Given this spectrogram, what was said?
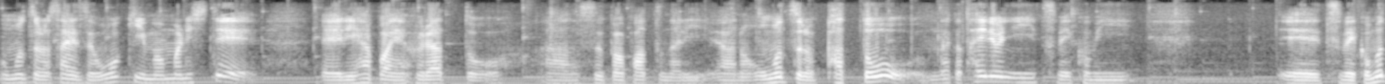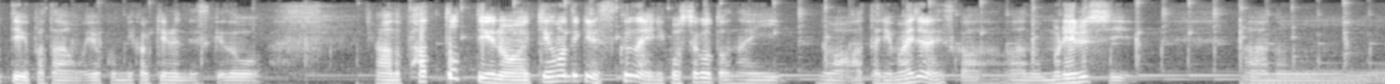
おむつのサイズを大きいまんまにして、えーリハパンやフラット、あのスーパーパッドなり、あの、おむつのパッドをなんか大量に詰め込み、えー詰め込むっていうパターンをよく見かけるんですけど、あの、パッドっていうのは基本的に少ないに越したことはないのは当たり前じゃないですか。あの、蒸れるし、あのー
